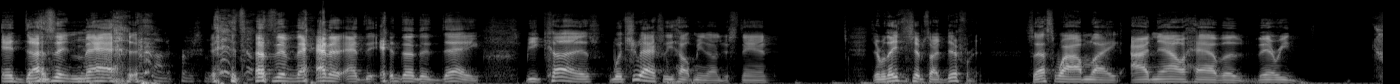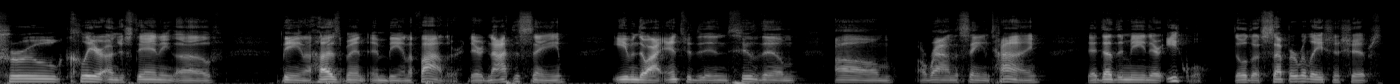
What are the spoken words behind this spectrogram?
it doesn't yeah, matter. it doesn't matter at the end of the day because what you actually helped me to understand, the relationships are different. So that's why I'm like, I now have a very true, clear understanding of being a husband and being a father. They're not the same, even though I entered into them um, around the same time. That doesn't mean they're equal. Those are separate relationships.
